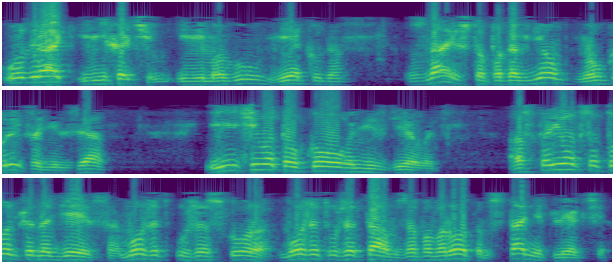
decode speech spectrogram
Удрать и не хочу, и не могу, некуда. Знаю, что под огнем, но укрыться нельзя. И ничего толкового не сделать. Остается только надеяться, может уже скоро, может уже там, за поворотом, станет легче.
